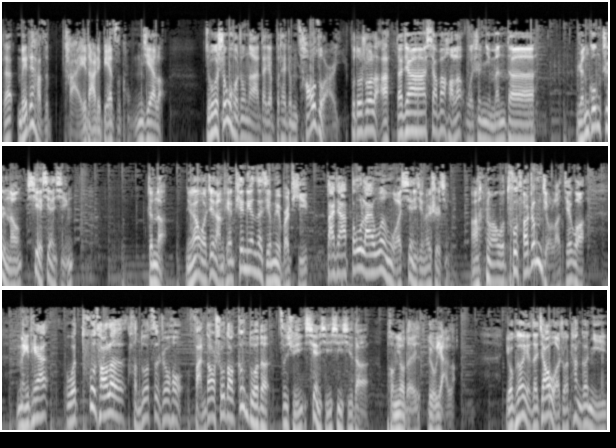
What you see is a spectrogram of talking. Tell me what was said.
咱没得啥子太大的贬值空间了。只不过生活中呢，大家不太这么操作而已。不多说了啊，大家下班好了，我是你们的人工智能谢现行。真的，你看我这两天天天在节目里边提，大家都来问我现行的事情啊，是吧？我吐槽这么久了，结果。每天我吐槽了很多次之后，反倒收到更多的咨询现行信息的朋友的留言了。有朋友也在教我说：“探哥，你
